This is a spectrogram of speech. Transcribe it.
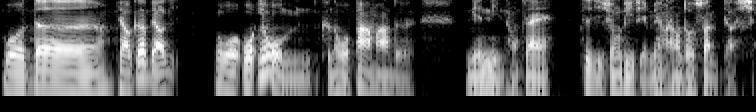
我的表哥表姐。我我因为我们可能我爸妈的年龄哦，在自己兄弟姐妹好像都算比较小，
